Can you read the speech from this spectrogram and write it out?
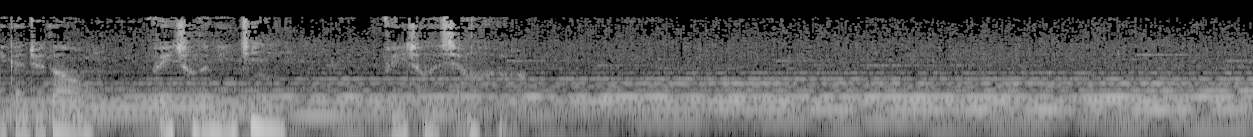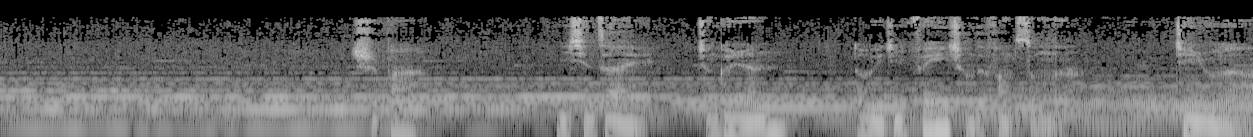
你感觉到非常的宁静，非常的祥和。十八，你现在整个人都已经非常的放松了，进入了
